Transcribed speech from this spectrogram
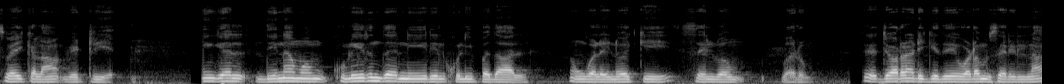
சுவைக்கலாம் வெற்றியை. நீங்கள் தினமும் குளிர்ந்த நீரில் குளிப்பதால் உங்களை நோக்கி செல்வம் வரும். ஜுரம் அடிக்குது உடம்பு சரியில்லைனா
